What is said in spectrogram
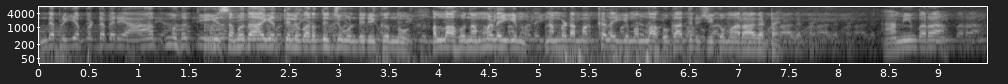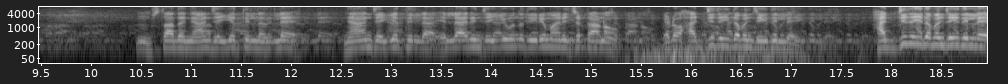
എന്റെ പ്രിയപ്പെട്ടവരെ ആത്മഹത്യ ഈ സമുദായത്തിൽ വർദ്ധിച്ചു കൊണ്ടിരിക്കുന്നു. അള്ളാഹു നമ്മളെയും നമ്മുടെ മക്കളെയും അള്ളാഹു കാത്തിരക്ഷിക്കുമാറാകട്ടെ. ആമീൻ പറ. ഉസ്താദെ ഞാൻ ചെയ്യത്തില്ല അല്ലേ ഞാൻ ചെയ്യത്തില്ല. എല്ലാരും ചെയ്യുമെന്ന് തീരുമാനിച്ചിട്ടാണോ? എടോ ഹജ്ജ് ചെയ്തവൻ ചെയ്തില്ലേ? ഹജ്ജ് ചെയ്തവൻ ചെയ്തില്ലേ?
